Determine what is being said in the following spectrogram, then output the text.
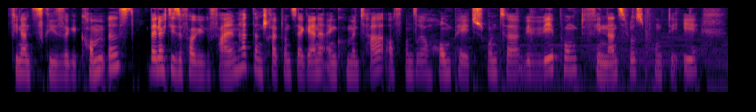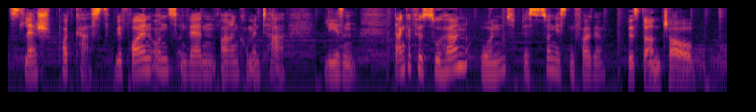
Finanzkrise gekommen ist. Wenn euch diese Folge gefallen hat, dann schreibt uns sehr gerne einen Kommentar auf unserer Homepage unter www.finanzfluss.de slash podcast. Wir freuen uns und werden euren Kommentar lesen. Danke fürs Zuhören und bis zur nächsten Folge. Bis dann, ciao.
